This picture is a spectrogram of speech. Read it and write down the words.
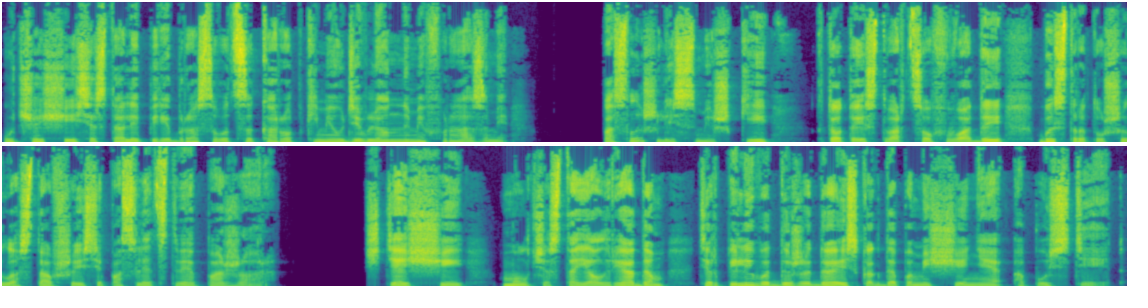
учащиеся стали перебрасываться короткими удивленными фразами. Послышались смешки, кто-то из творцов воды быстро тушил оставшиеся последствия пожара. Чтящий молча стоял рядом, терпеливо дожидаясь, когда помещение опустеет.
